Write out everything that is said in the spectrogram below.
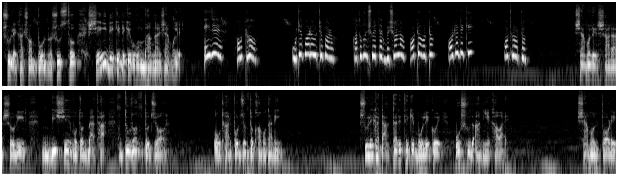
সুলেখা সম্পূর্ণ সুস্থ, সেই ডেকে ডেকে ঘুম ভাঙায় শ্যামলের। এই যে, ওঠো। উঠে পড়ো উঠে পড়ো। কতক্ষণ শুয়ে থাকবে শোনো, ওঠো ওঠো ওঠো দেখি, ওঠো ওঠো। শ্যামলের সারা শরীর বিষের মতন ব্যথা, দুরন্ত জ্বর। ওঠার পর্যন্ত ক্ষমতা নেই। সুলেখা ডাক্তারের থেকে বলে কয়ে ওষুধ আনিয়ে খাওয়ায়। শ্যামল পড়ে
